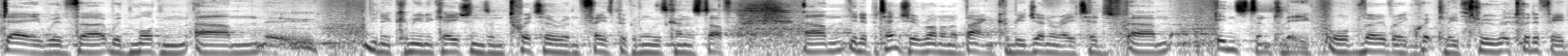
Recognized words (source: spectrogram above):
day with, uh, with modern um, you know, communications and Twitter and Facebook and all this kind of stuff, um, you know, potentially a run on a bank could be generated um, instantly or very, very quickly through a Twitter feed.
